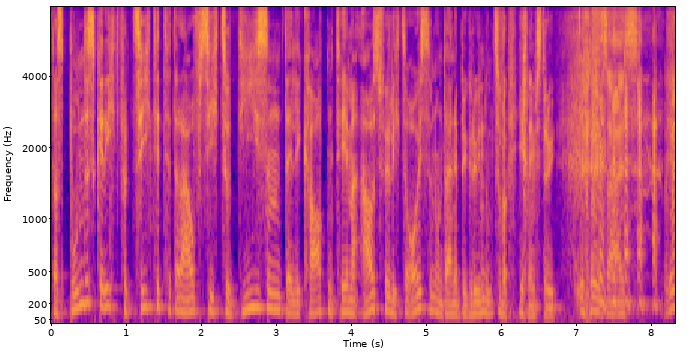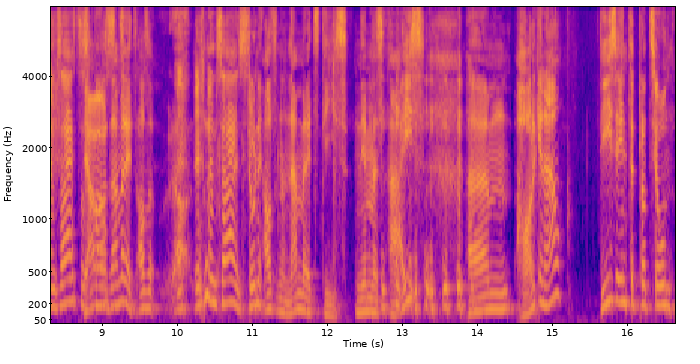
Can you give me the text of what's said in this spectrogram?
das Bundesgericht verzichtete darauf, sich zu diesem delikaten Thema ausführlich zu äußern und eine Begründung zu ver... Ich nehme es 3. Ich nehme es eins. Ich nehme es eins, das Ja, aber was passt. nehmen wir jetzt? Also, Ich nehme es eins. Du, also dann nehmen wir jetzt dies. Nehmen wir es eins. ähm, haargenau. Diese Interpretation,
